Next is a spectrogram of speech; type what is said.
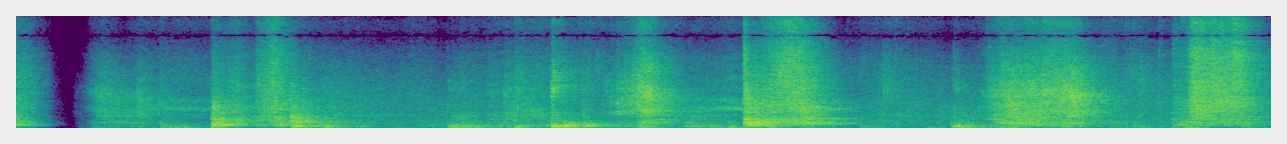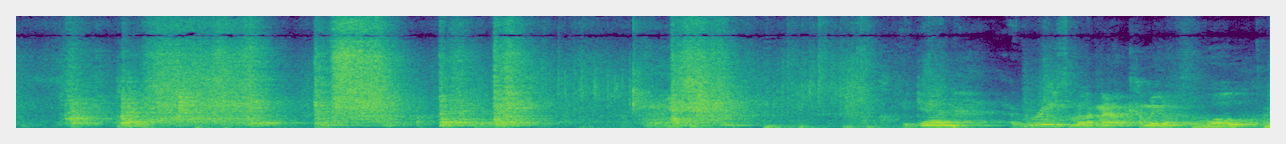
Again, a reasonable amount coming off the wall.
